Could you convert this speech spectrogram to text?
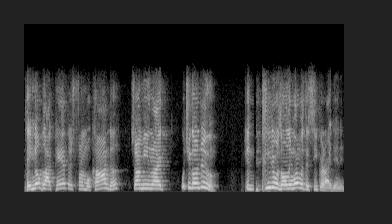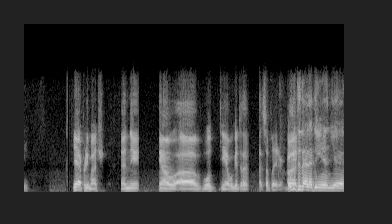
They know Black Panther's from Wakanda. So I mean, like, what you gonna do? It, Peter was the only one with a secret identity. Yeah, pretty much. And you know, uh, we'll yeah, we'll get to that, stuff later. But, we'll get to that at the end, yeah.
